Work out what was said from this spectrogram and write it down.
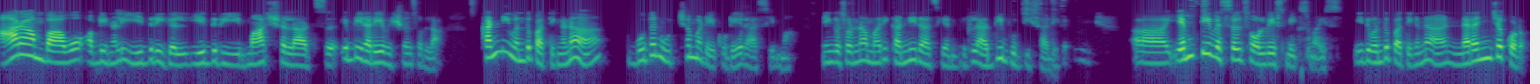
ஆறாம் பாவம் அப்படின்னாலே எதிரிகள் எதிரி மார்ஷல் ஆர்ட்ஸ் இப்படி நிறைய விஷயம் சொல்லலாம். கன்னி வந்து பார்த்தீங்கன்னா புதன் உச்சமடையக்கூடிய ராசிமா நீங்க சொன்ன மாதிரி கன்னி ராசி அன்பர்கள் அதி புத்திசாலிகள். Empty vessels always makes noise இது வந்து பாத்தீங்கன்னா நிறைஞ்ச குடம்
